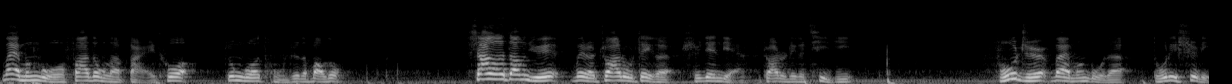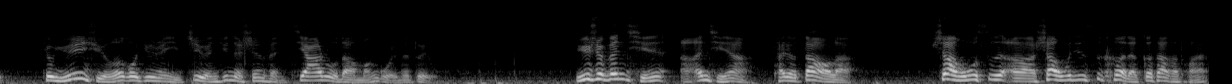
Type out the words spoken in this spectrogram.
外蒙古发动了摆脱中国统治的暴动。沙俄当局为了抓住这个时间点，抓住这个契机。扶植外蒙古的独立势力，就允许俄国军人以志愿军的身份加入到蒙古人的队伍。于是温勤啊，恩勤啊，他就到了上乌斯啊上乌金斯克的哥萨克团，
